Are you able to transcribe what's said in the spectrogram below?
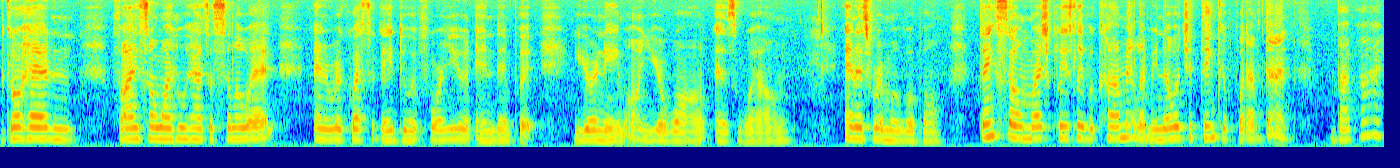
go ahead and find someone who has a silhouette and request that they do it for you and then put your name on your wall as well. And it's removable. Thanks so much. Please leave a comment. Let me know what you think of what I've done. Bye bye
